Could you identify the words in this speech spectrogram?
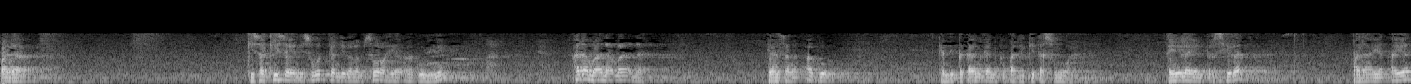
pada kisah-kisah yang disebutkan di dalam surah yang agung ini ada makna-makna yang sangat agung yang ditekankan kepada kita semua. Inilah yang tersirat pada ayat-ayat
